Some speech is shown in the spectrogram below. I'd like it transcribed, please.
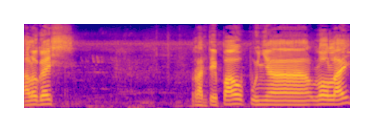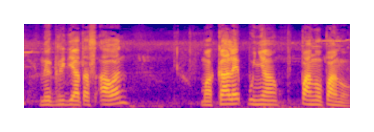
Halo guys, Rantepau punya Lolai, negeri di atas awan. Makale punya Pango-Pango,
